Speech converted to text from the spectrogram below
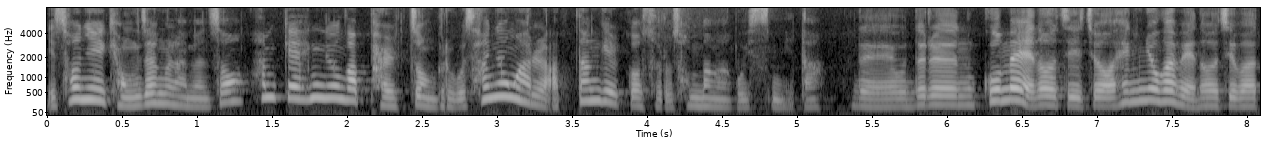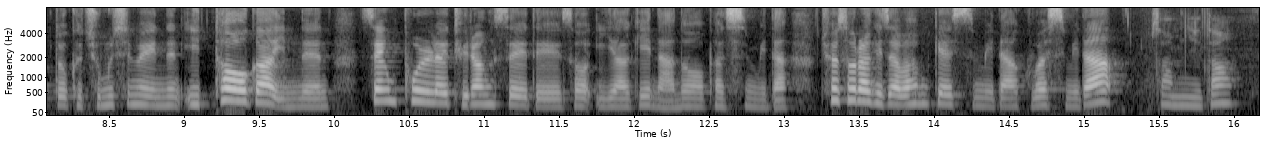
이 선의의 경쟁을 하면서 함께 핵융합 발전 그리고 상용화를 앞당길 것으로 전망하고 있습니다. 네, 오늘은 꿈의 에너지죠. 핵융합 에너지와 또 그 중심에 있는 이터가 있는 생폴레 듀랑스에 대해서 이야기 나눠 봤습니다. 최소라 기자와 함께했습니다. 고맙습니다. 감사합니다.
